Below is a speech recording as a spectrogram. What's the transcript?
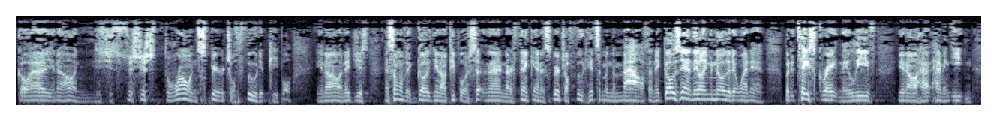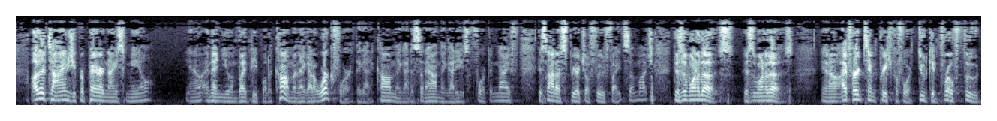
go at it, you know, and just, just, just throwing spiritual food at people, you know, and it just, and some of it goes, you know, people are sitting there and they're thinking and spiritual food hits them in the mouth and it goes in they don't even know that it went in, but it tastes great and they leave, you know, ha- having eaten. Other times you prepare a nice meal, you know, and then you invite people to come and they got to work for it. They got to come, they got to sit down, they got to use a fork and knife. It's not a spiritual food fight so much. This is one of those. This is one of those. You know, I've heard Tim preach before. Dude can throw food.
